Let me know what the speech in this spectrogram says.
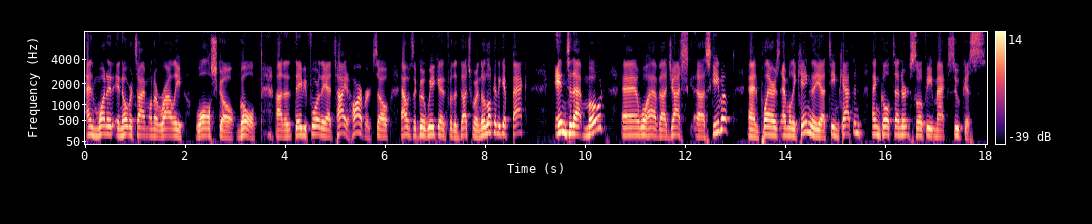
and won it in overtime on a Riley Walsh goal. Uh, the day before they had tied Harvard, so that was a good weekend for the Dutch women. They're looking to get back into that mode, and we'll have uh, Josh uh, Skiba and players Emily King, the uh, team captain, and goaltender Sophie Maksukis.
